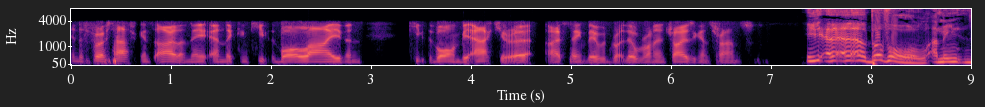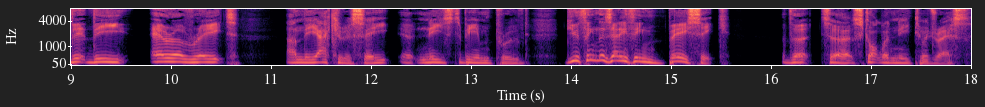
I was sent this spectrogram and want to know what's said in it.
in the first half against Ireland, they, and they can keep the ball alive and keep the ball and be accurate, I think they would they'll run in tries against France. Uh, uh, above all, I mean the the error rate and the accuracy uh, needs to be improved. Do you think there's anything basic that uh, Scotland need to address?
